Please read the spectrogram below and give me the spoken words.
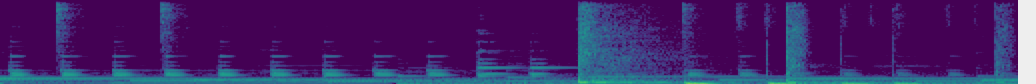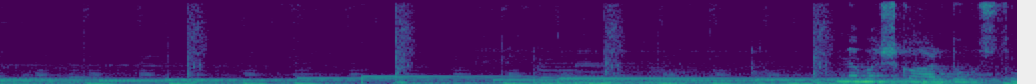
नमस्कार दोस्तों,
